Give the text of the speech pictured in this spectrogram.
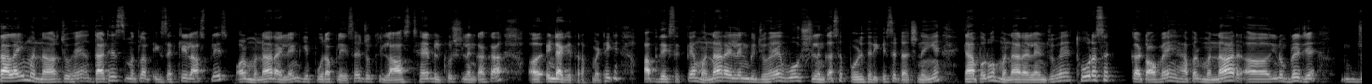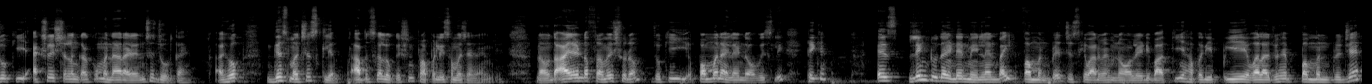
तालाई मन्नार जो है दैट इज़ मतलब एक्जैक्टली लास्ट प्लेस और मन्नार आइलैंड ये पूरा प्लेस है, जो कि लास्ट है बिल्कुल श्रीलंका का इंडिया की तरफ़ में, ठीक है? आप देख सकते हैं मन्नार आइलैंड भी जो है, वो श्रीलंका से पूरी तरीके से टच नहीं है। यहाँ पर वो मन्नार आइलैंड जो है, थोड़ा सा कट ऑफ़ है। यहाँ पर मन्नार यू नो ब्रिज है, जो कि एक्चुअली श्रीलंका को मन्नार आइलैंड से जोड़ता है। I hope this much is clear आप इसका लोकेशन प्रॉपरली समझ आ जाएँगे now the island of Rameswaram जो कि पम्बन आइलैंड है ऑब्वियसली ठीक है? Is link to the Indian mainland by Pamban bridge जिसके बारे में हमने ऑलरेडी बात की। यहाँ पर ये वाला जो है पम्बन ब्रिज है,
